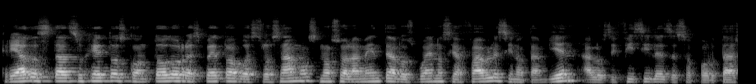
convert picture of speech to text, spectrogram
Criados, estad sujetos con todo respeto a vuestros amos, no solamente a los buenos y afables, sino también a los difíciles de soportar.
